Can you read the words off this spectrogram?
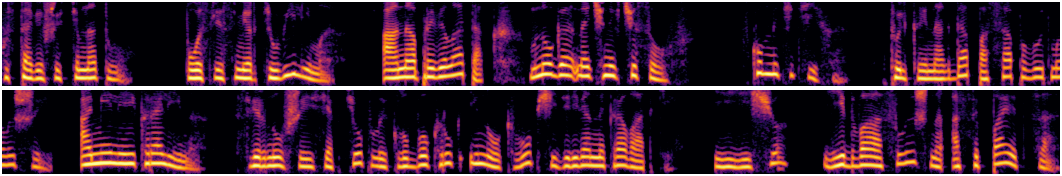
уставившись в темноту. После смерти Уильяма она провела так много ночных часов. В комнате тихо, только иногда посапывают малыши. Амелия и Каролина, свернувшиеся в теплый клубок рук и ног в общей деревянной кроватке. И еще едва слышно осыпается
